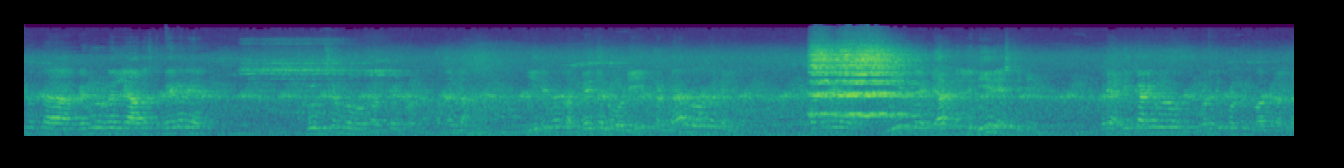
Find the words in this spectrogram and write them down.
ಇವತ್ತು ಬೆಂಗಳೂರಿನಲ್ಲಿ ಆದಷ್ಟು ಬೇಗನೆ ಮುಗಿಸ್ಕೊಂಡು ಹೋಗ್ಬೇಕು ಅಂತ ಹೇಳ್ಕೊಂಡು ಅದೆಲ್ಲ, ನೀರಿನ ಲಭ್ಯತೆ ನೋಡಿ, ಕಣ್ಣಾರ ನೋಡ್ಬೇಕಲ್ಲ ನೀರಿನ ಡ್ಯಾಮ್ನಲ್ಲಿ ನೀರು ಎಷ್ಟಿದೆ? ಬರೀ ಅಧಿಕಾರಿಗಳು ವರದಿ ಕೊಟ್ಟು ಮಾತ್ರ ಅಲ್ಲ.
